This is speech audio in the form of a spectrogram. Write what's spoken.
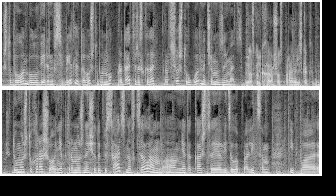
чтобы он был уверен в себе, для того, чтобы он мог продать и рассказать про все, что угодно, чем он занимается. Насколько хорошо справились, как ты думаешь? Думаю, что хорошо. Некоторым нужно еще дописать, но в целом, э, мне так кажется, я видела по лицам и по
